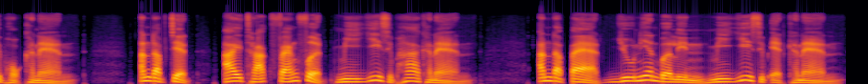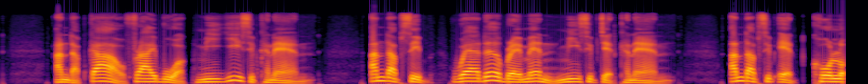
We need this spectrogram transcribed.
26 คะแนน อันดับ 7 ไอทรัคแฟรงเฟิร์ตมี 25 คะแนน อันดับ 8 ยูเนียนเบอร์ลินมี 21 คะแนน อันดับ 9 ฟรายบวกมี 20 คะแนน อันดับ 10แวเดอร์เบรเมนมี 17 คะแนน อันดับ 11 โคโล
